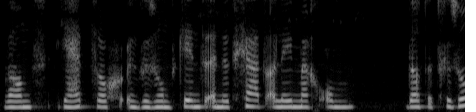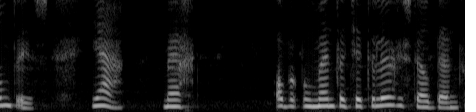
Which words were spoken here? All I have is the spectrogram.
Want je hebt toch een gezond kind en het gaat alleen maar om dat het gezond is. Ja, maar op het moment dat je teleurgesteld bent,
